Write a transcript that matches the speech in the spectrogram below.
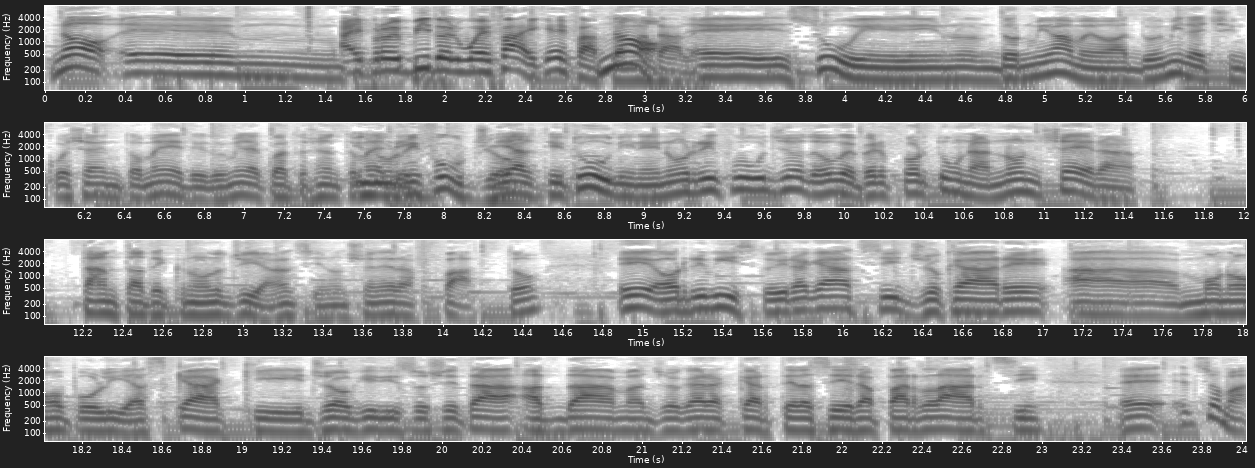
No, ehm, Hai proibito il wifi? Che hai fatto a No, Natale? eh, su in- dormivamo a 2500 metri, 2400 In un metri rifugio? di altitudine, in un rifugio dove per fortuna non c'era tanta tecnologia, anzi non ce n'era affatto. E ho rivisto i ragazzi giocare a Monopoli, a scacchi, giochi di società, a dama, giocare a carte la sera, parlarsi. Eh, insomma,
